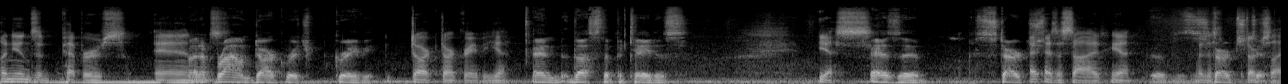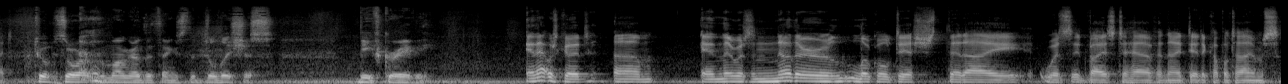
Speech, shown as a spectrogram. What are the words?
onions and peppers, and, And a brown, dark, rich gravy. dark, dark gravy. Yeah. And thus the potatoes Yes. as a starch. As a side, yeah. as a starch starch to, side. to absorb, among other things, the delicious beef gravy. And that was good. Um, and there was another local dish that I was advised to have, and I did a couple times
